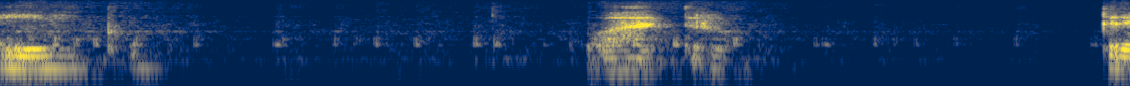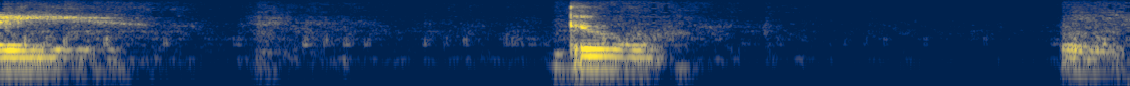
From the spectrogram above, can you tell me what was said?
cinco, cuatro, tres, dos, uno.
